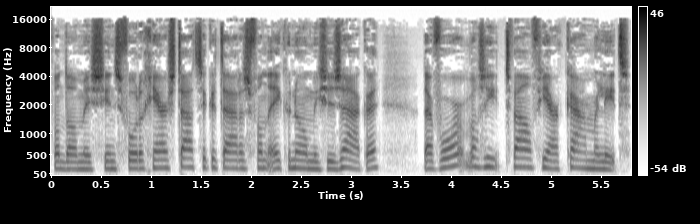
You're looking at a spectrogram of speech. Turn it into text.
Van Dam is sinds vorig jaar staatssecretaris van Economische Zaken. Daarvoor was hij 12 jaar Kamerlid.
